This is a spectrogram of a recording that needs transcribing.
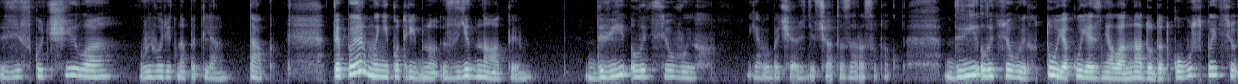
зіскочила виворітна петля. Так. Тепер мені потрібно з'єднати дві лицьових. Я вибачаюсь, дівчата, зараз отак. От. Дві лицьових, ту, яку я зняла на додаткову спицю,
